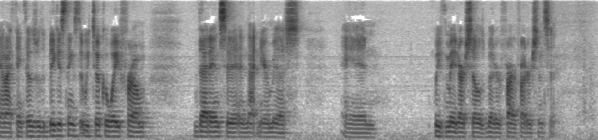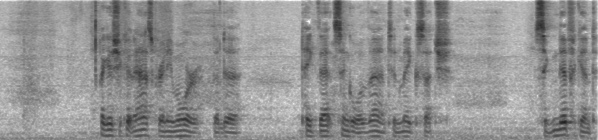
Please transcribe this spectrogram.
And I think those are the biggest things that we took away from that incident and that near miss. And we've made ourselves better firefighters since then. I guess you couldn't ask for any more than to take that single event and make such significant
